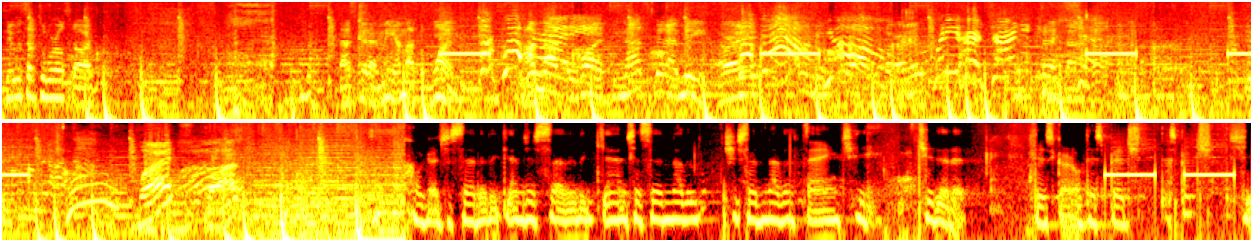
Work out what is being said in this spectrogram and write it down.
Say what's up to World Star. Not spit at me. I'm not the one. I'm not the one. Do not spit at me. All right. All right. What are you, her attorney? What? Oh god, she said it again. She said it again. She said another. She said another thing. She, she did it. This girl, this bitch, this bitch. She.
